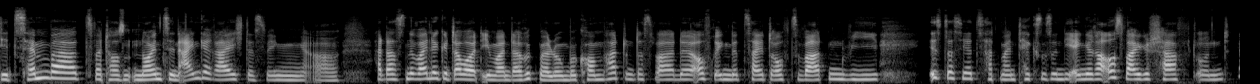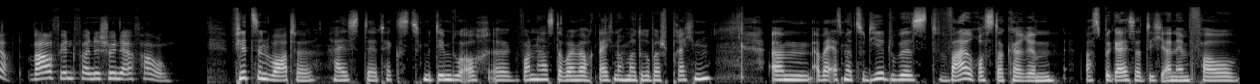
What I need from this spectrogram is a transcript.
Dezember 2019 eingereicht. Deswegen äh, hat das eine Weile gedauert, ehe man da Rückmeldung bekommen hat. Und das war eine aufregende Zeit, darauf zu warten, wie ist das jetzt? Hat mein Text es in die engere Auswahl geschafft? Und ja, war auf jeden Fall eine schöne Erfahrung. 14 Worte heißt der Text, mit dem du auch äh, gewonnen hast. Da wollen wir auch gleich nochmal drüber sprechen. Ähm, aber erstmal zu dir. Du bist Wahlrostockerin. Was begeistert dich an MV?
